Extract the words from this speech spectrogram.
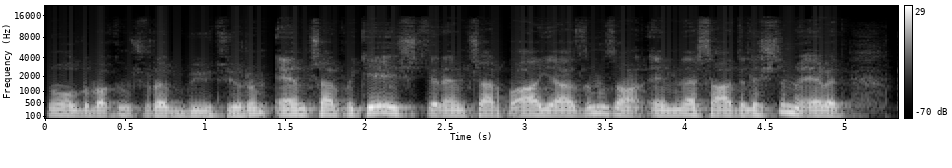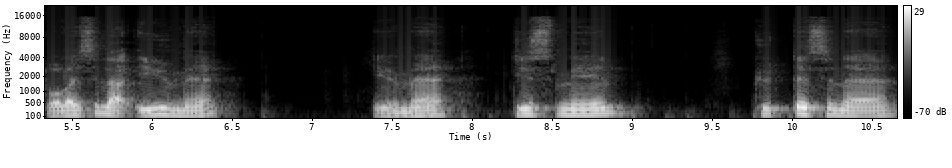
Ne oldu bakın şurayı büyütüyorum. M çarpı G eşittir M çarpı A yazdığımız zaman M'ler sadeleşti mi? Evet. Dolayısıyla ivme ivme cismin kütlesine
